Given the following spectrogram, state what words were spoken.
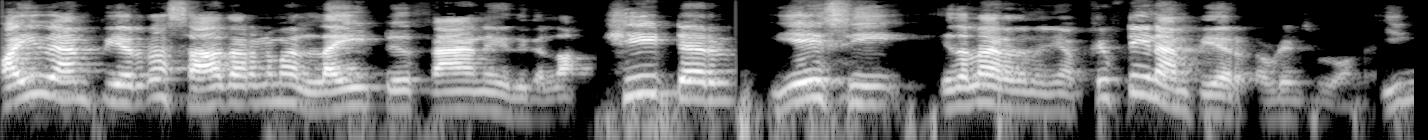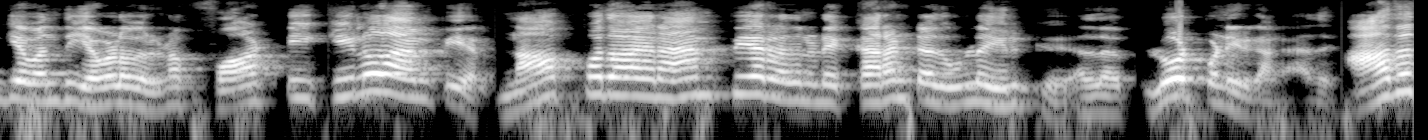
ஃபைவ் ஆம்பியர் தான் சாதாரணமாக லைட்டு ஃபேனு இதுக்கெல்லாம். ஹீட்டர் ஏசி இதெல்லாம் இருந்தது ஃபிஃப்டீன் ஆம்பியர் அப்படின்னு சொல்லுவாங்க. இங்க வந்து எவ்வளவு இருக்குன்னா ஃபார்ட்டி கிலோ ஆம்பியர் நாற்பதாயிரம் ஆம்பியர் அதனுடைய கரண்ட் அது உள்ள இருக்கு. அதுல லோட் பண்ணியிருக்காங்க அது. அதை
